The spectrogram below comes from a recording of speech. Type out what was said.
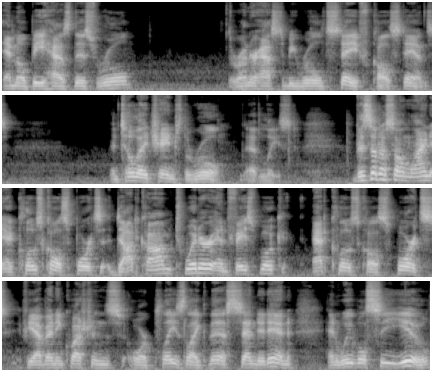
MLB has this rule, the runner has to be ruled safe, call stands. Until they change the rule, at least. Visit us online at closecallsports.com, Twitter and Facebook at Close Call Sports. If you have any questions or plays like this, send it in, and we will see you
